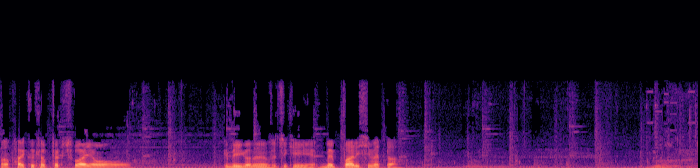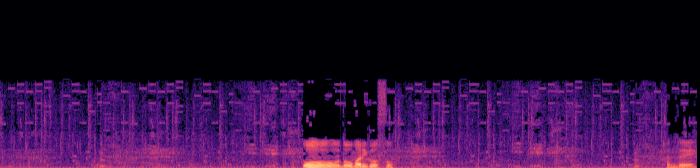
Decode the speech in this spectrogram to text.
아 바이크 격백 좋아요. 근데 이거는 솔직히 맵발이 심했다. 오, 오 너무 많이 그었어. 한 대.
